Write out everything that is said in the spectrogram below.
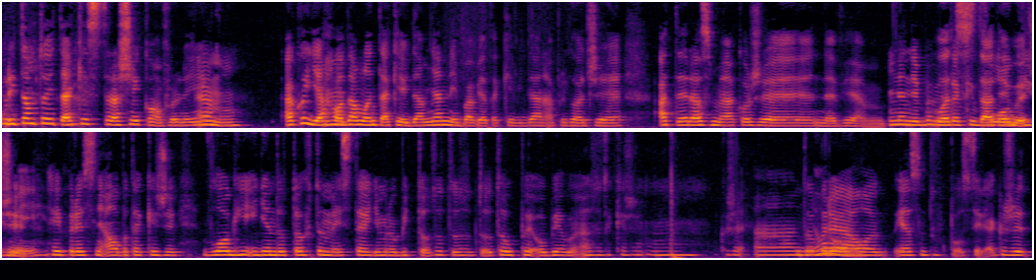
pritom to je také strašne comforting. Áno. Ako Mhm. ja hľadám len také videá, mňa nebavia také videá, napríklad, že a teraz sme akože, neviem, Mňa nebavia Let's také vlogy, že... me. Hej, presne, alebo také, že vlogy, idem do tohto mesta, idem robiť toto, toto, toto, to úplne objavujem. A to také, že... Mm, akože, áno. dobre, ale ja som tu v posteli. Akože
